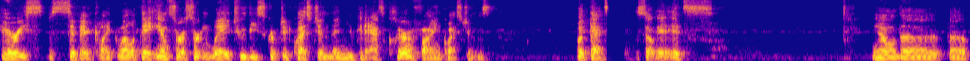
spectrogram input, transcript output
very specific, like, well, if they answer a certain way to the scripted question, then you can ask clarifying questions. But that's, so it, it's, you know, the, the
